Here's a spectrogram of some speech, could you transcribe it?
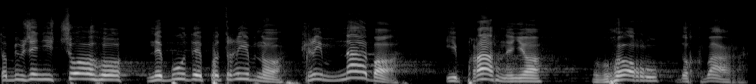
тобі вже нічого не буде потрібно, крім неба і прагнення вгору до хмар.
